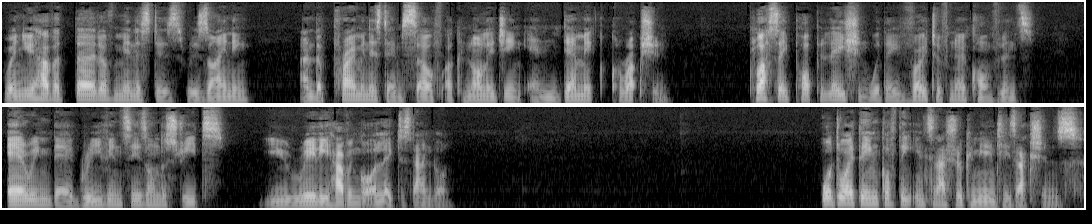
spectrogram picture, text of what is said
When you have a third of ministers resigning and the Prime Minister himself acknowledging endemic corruption, plus a population with a vote of no confidence airing their grievances on the streets, you really haven't got a leg to stand on. What do I think of the international community's actions?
